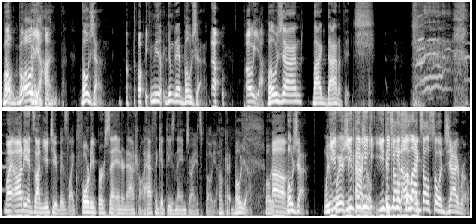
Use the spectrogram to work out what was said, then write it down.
Bo, No, Bo- Bojan. Bojan. Bojan. Give me, give me that Bojan. No. Bojan. Bojan Bogdanovic. My audience on YouTube is like 40% international. I have to get these names right. It's Bojan. Okay, Bojan. Bojan. Um, Bojan. We, you- you think he- you think It's he can also- unlock- It's also a gyro.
